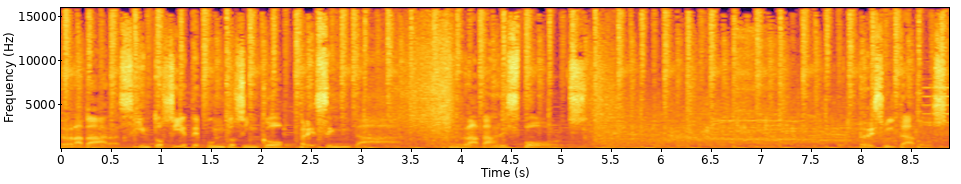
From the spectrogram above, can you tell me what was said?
Radar 107.5 presenta Radar Sports. Resultados,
